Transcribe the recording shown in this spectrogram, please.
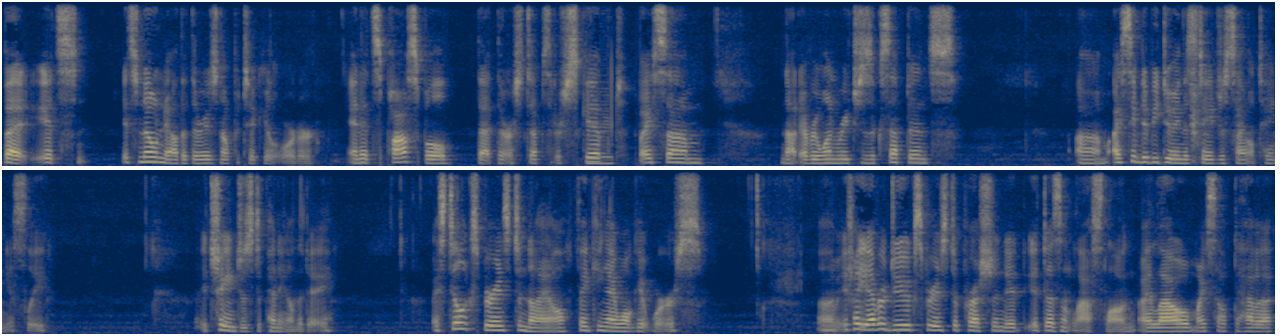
But it's it's known now that there is no particular order, and it's possible that there are steps that are skipped mm-hmm. by some. Not everyone reaches acceptance. Um, I seem to be doing the stages simultaneously. It changes depending on the day. I still experience denial, thinking I won't get worse. Um, if I ever do experience depression, it, it doesn't last long. I allow myself to have a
